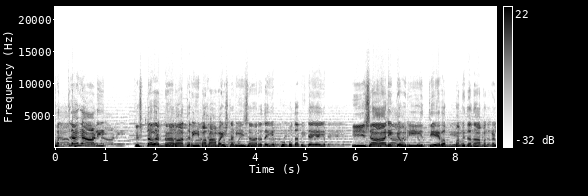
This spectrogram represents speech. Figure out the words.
ഭദ്രകാളി കൃഷ്ണവർണ മാധവി മഹാവൈഷ്ണവി ശാരദയും കുമുദ വിജയയും ഈശാനി ഗൗരീത്യേവം അമിത അമിതനാമങ്ങൾ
